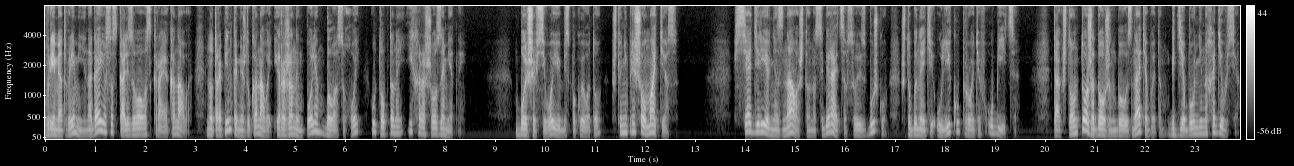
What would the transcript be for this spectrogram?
Время от времени нога ее соскальзывала с края канавы, но тропинка между канавой и ржаным полем была сухой, утоптанной и хорошо заметной. Больше всего ее беспокоило то, что не пришел Маттиас. Вся деревня знала, что она собирается в свою избушку, чтобы найти улику против убийцы. Так что он тоже должен был знать об этом, где бы он ни находился.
